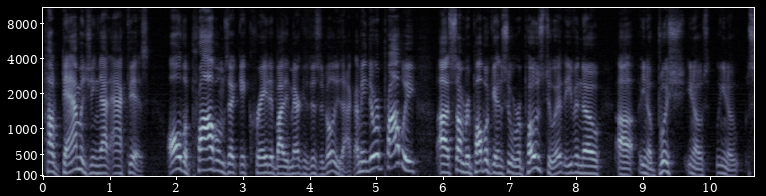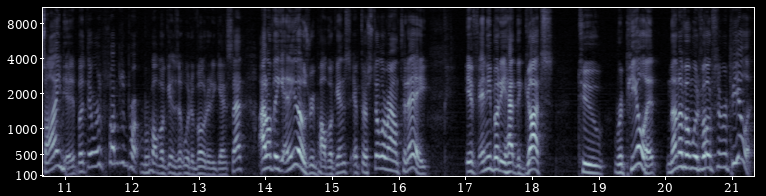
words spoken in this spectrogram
how damaging that act is. All the problems that get created by the Americans with Disabilities Act. I mean, there were probably uh, some Republicans who were opposed to it, even though uh, you know Bush, you know, you know, signed it. But there were some Republicans that would have voted against that. I don't think any of those Republicans, if they're still around today, if anybody had the guts to repeal it, none of them would vote to repeal it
